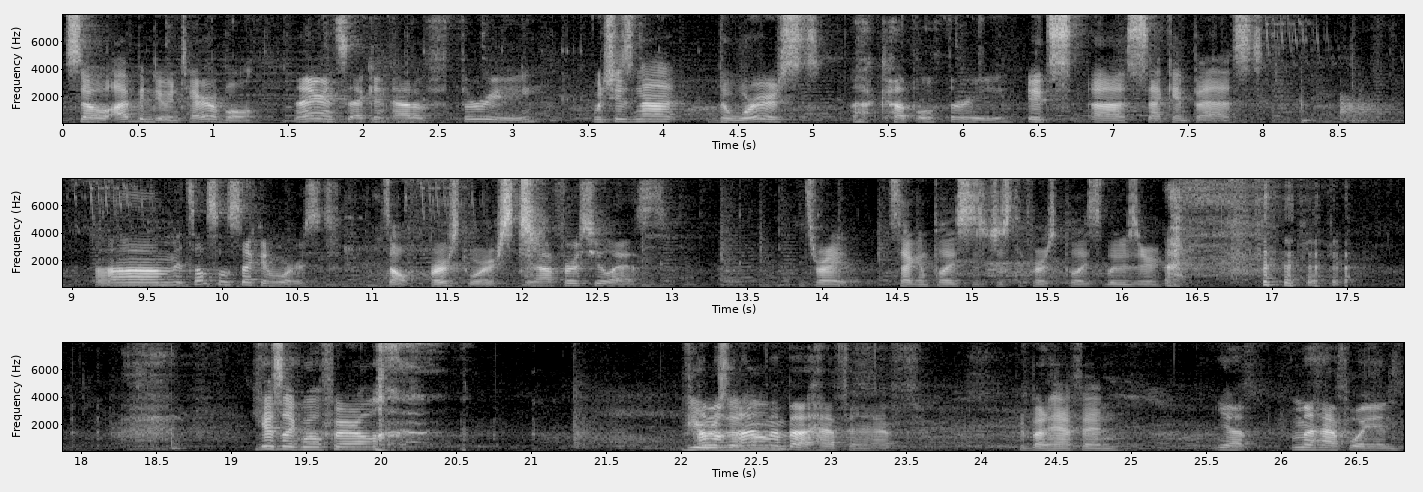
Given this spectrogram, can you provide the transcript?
so I've been doing terrible, Now you're in second out of three. which is not the worst. A couple three. It's uh, second best. Um, it's also second worst. It's all first worst. You're not first, you're last. That's right. Second place is just the first place loser. You guys like Will Ferrell? Viewers I'm, at I'm home, about half and half. you're about half in. Yep, I'm about halfway in.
